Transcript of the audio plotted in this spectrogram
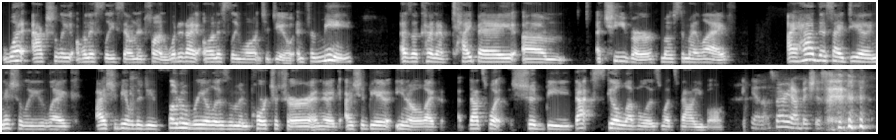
what actually honestly sounded fun. What did I honestly want to do? And for me, as a kind of type A um, achiever most of my life, I had this idea initially like I should be able to do photorealism and portraiture, and like I should be, you know, like that's what should be. That skill level is what's valuable. Yeah, that's very ambitious.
